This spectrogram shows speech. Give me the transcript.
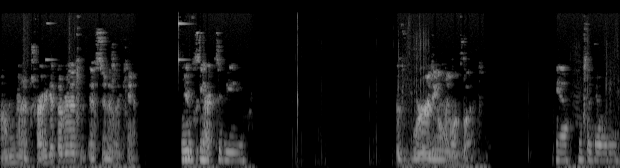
I'm gonna try to get the red as soon as I can. Blue You seems to be, Because we're the only ones left. yeah, okay with you.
